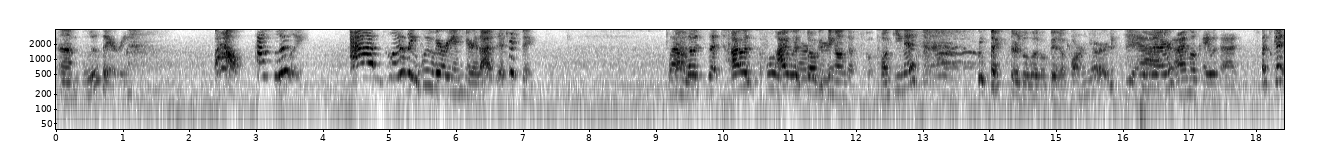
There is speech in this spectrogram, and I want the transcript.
Um, blueberry. wow. Absolutely. Absolutely blueberry in here. That's interesting. Wow. Um, so it's that. I was I was focusing on the f- funkiness. like there's a little bit of barnyard. Yeah, there. I'm okay with that. That's good.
